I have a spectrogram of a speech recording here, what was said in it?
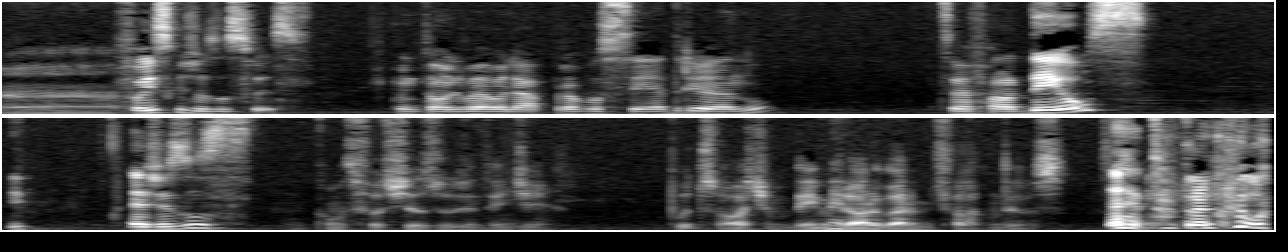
Ah, Foi isso que Jesus fez. Tipo, então ele vai olhar para você, Adriano. Você vai falar Deus e é Jesus. como se fosse Jesus, entendi. Putz, ótimo. Bem melhor agora de falar com Deus. É, tá tranquilo.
